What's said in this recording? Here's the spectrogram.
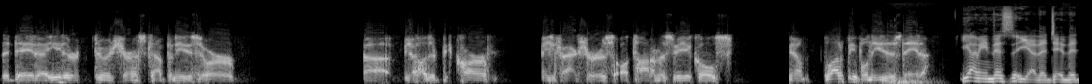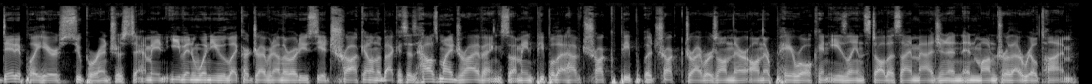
the data either through insurance companies or uh, you know other car manufacturers, autonomous vehicles. You know, a lot of people need this data. Yeah, I mean this. Yeah, the the data play here is super interesting. I mean, even when you like are driving down the road, you see a truck, and on the back it says, "How's my driving?" So, I mean, people that have truck people, the truck drivers on their on their payroll can easily install this, I imagine, and, and monitor that real time.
